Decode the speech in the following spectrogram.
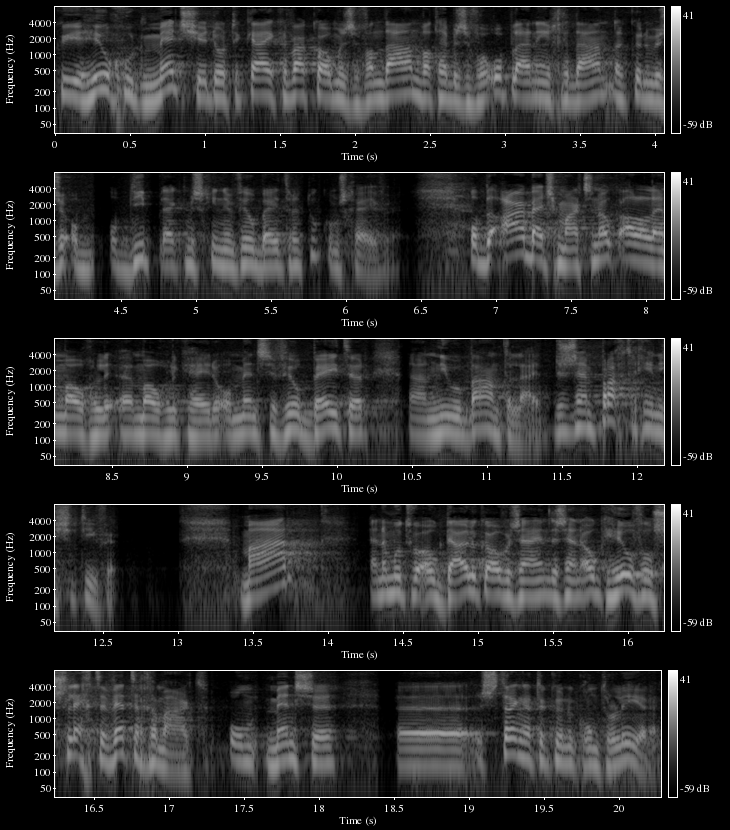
kun je heel goed matchen door te kijken waar komen ze vandaan, wat hebben ze voor opleidingen gedaan. Dan kunnen we ze op, op die plek misschien een veel betere toekomst geven. Op de arbeidsmarkt zijn ook allerlei uh, mogelijkheden om mensen veel beter naar een nieuwe baan te leiden. Dus er zijn prachtige initiatieven. Maar en daar moeten we ook duidelijk over zijn. Er zijn ook heel veel slechte wetten gemaakt om mensen uh, strenger te kunnen controleren.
